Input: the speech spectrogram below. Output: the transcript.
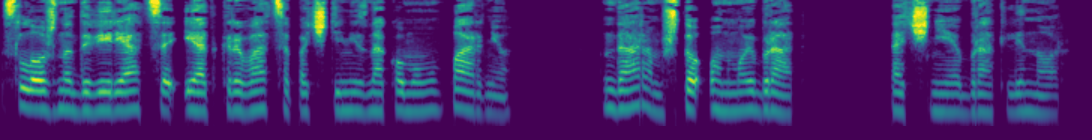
Сложно доверяться и открываться почти незнакомому парню. Даром, что он мой брат. Точнее, брат Ленор.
